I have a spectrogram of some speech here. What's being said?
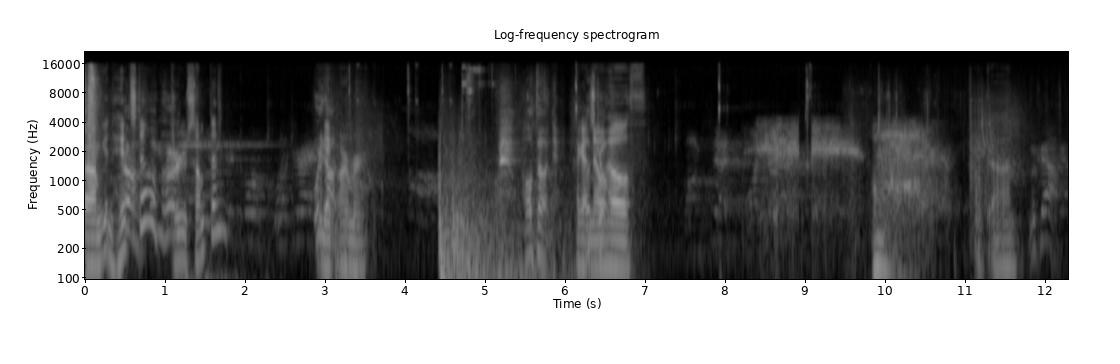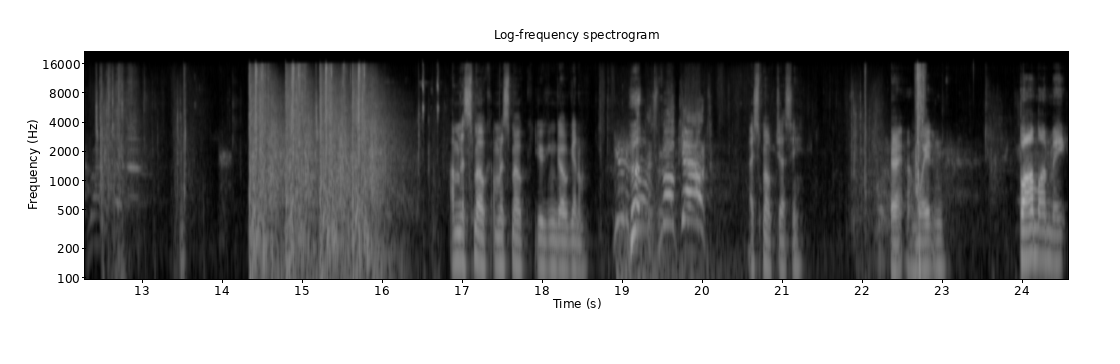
Uh, I'm getting hit still through something. I need up. armor. All done. I got Let's no go. health. Oh god. Look out! I'm gonna smoke. I'm gonna smoke. You can go get him. Smoke out. I smoke, Jesse. Okay, I'm waiting. Bomb on me.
